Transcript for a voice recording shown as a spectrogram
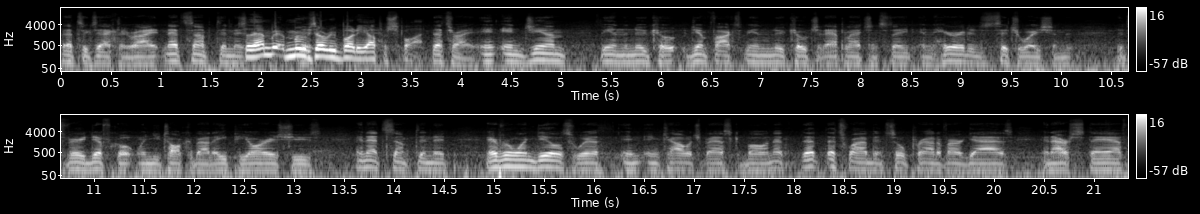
That's exactly right. And that's something that So that mo- moves everybody up a spot. That's right. And, and Jim being the new coach, Jim Fox being the new coach at Appalachian State, inherited a situation that, that's very difficult when you talk about APR issues, and that's something that everyone deals with in, in college basketball, and that, that that's why I've been so proud of our guys and our staff,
